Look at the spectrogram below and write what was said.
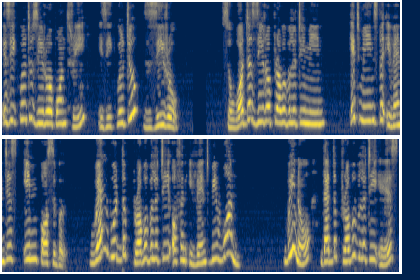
is equal to 0 upon 3 is equal to 0. So what does 0 probability mean? It means the event is impossible. When would the probability of an event be 1? We know that the probability is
